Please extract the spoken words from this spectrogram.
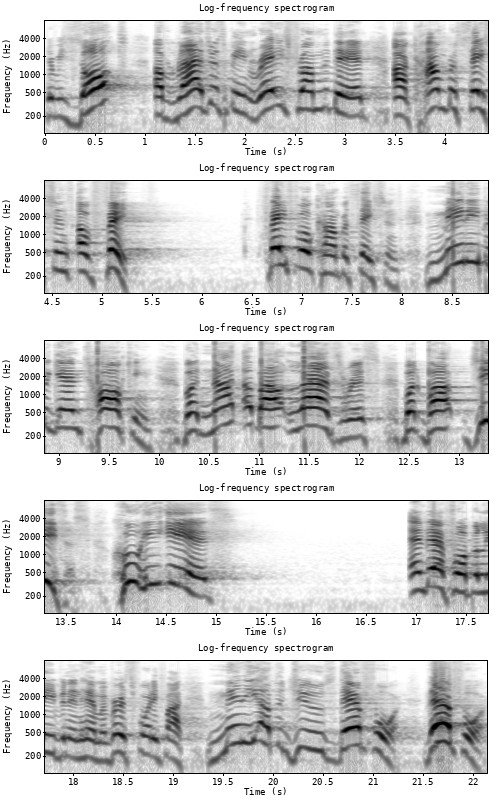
The result of Lazarus being raised from the dead are conversations of faith. Faithful conversations. Many began talking, but not about Lazarus, but about Jesus, who he is, and therefore believing in him. In verse 45, many of the Jews, therefore, therefore,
